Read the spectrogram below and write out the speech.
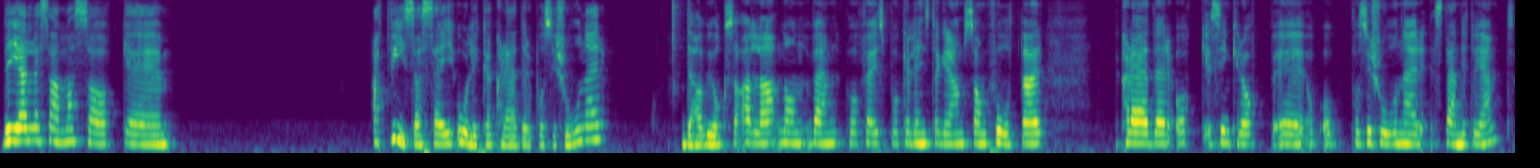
Det gäller samma sak eh, att visa sig i olika kläder och positioner. Det har vi också alla någon vän på Facebook eller Instagram som fotar kläder och sin kropp eh, och, positioner ständigt och jämt.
